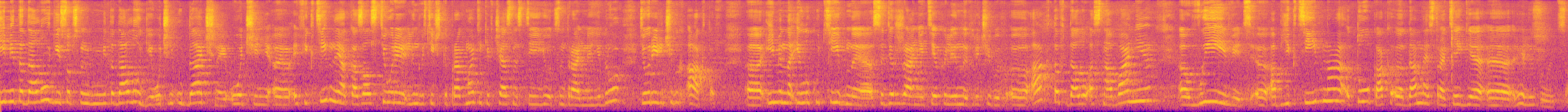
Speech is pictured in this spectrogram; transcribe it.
И методологии, собственно, методологии очень удачной, очень э, эффективной оказалась теория лингвистической прагматики, в частности, ее центральное ядро, теория речевых актов. Э, именно иллокутивное содержание тех или иных речевых э, актов дало основание выявить объективно то, как данная стратегия реализуется.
